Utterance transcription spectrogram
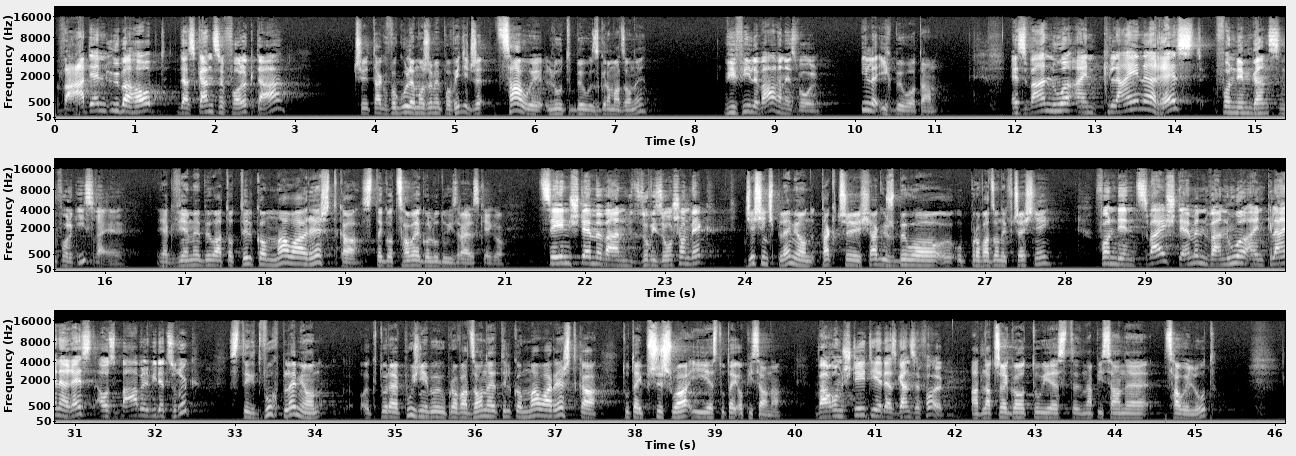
War denn überhaupt das ganze Volk da? Czy tak w ogóle możemy powiedzieć, że cały lud był zgromadzony? Wie viele waren es wohl? Ile ich było tam? Es war nur ein kleiner Rest von dem ganzen Volk Israel. Jak wiemy, była to tylko mała resztka z tego całego ludu izraelskiego. Zehn Stämme waren sowieso schon weg. Dziesięć plemion, tak czy siak już było e, uprowadzonych wcześniej. Von den zwei Stämmen war nur ein kleiner Rest aus Babel wieder zurück. Z tych dwóch plemion, e, które później były uprowadzone, tylko mała resztka tutaj przyszła i jest tutaj opisana. Warum steht hier das ganze Volk? A dlaczego tu jest napisane cały lud?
